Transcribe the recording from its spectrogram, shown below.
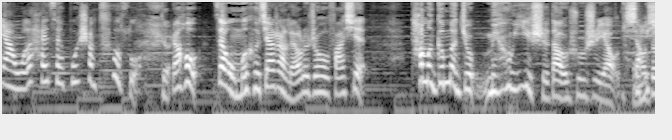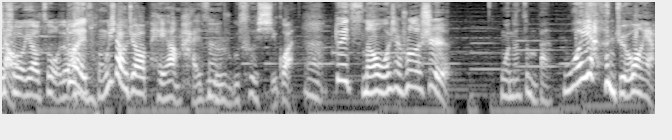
呀？我的孩子还不会上厕所。”然后在我们和家长聊了之后，发现他们根本就没有意识到说是要从时候要做，对？对从小就要培养孩子的如厕习惯。嗯，对此呢，我想说的是，我能怎么办？我也很绝望呀，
